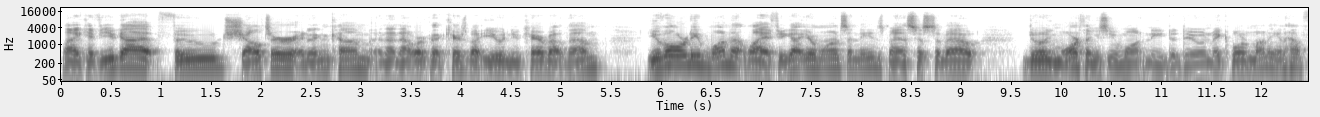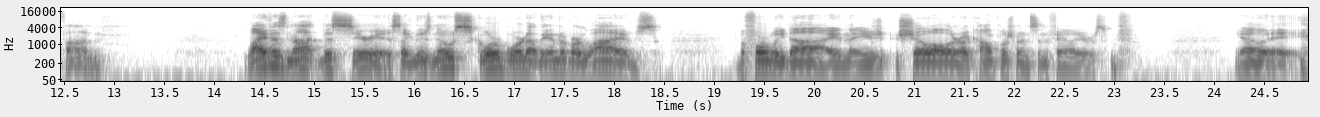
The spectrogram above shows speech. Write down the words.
Like if you got food, shelter, and income and a network that cares about you and you care about them, you've already won at life. You got your wants and needs man. It's just about doing more things you want need to do and make more money and have fun. Life is not this serious. Like there's no scoreboard at the end of our lives before we die and they show all our accomplishments and failures. you know, it,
